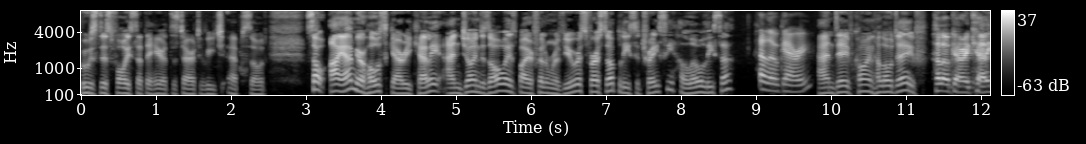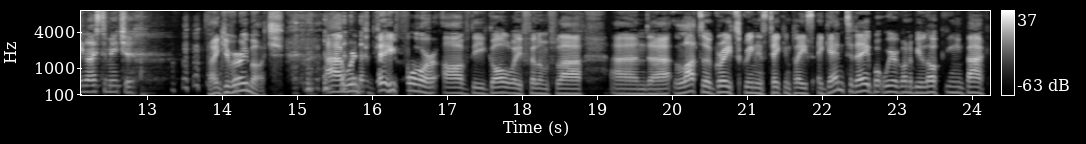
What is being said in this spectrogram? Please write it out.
who's this voice that they hear at the start of each episode. So I am your host, Garry Kelly, and joined as always by our film reviewers. First up, Lisa Treacy. Hello, Lisa. Hello, Garry. And Dave Coyne. Hello, Dave. Hello, Garry Kelly. Nice to meet you. Thank you very much. Uh, we're into day four of the Galway Film Fleadh, and uh, lots of great screenings taking place again today. But we're going to be looking back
